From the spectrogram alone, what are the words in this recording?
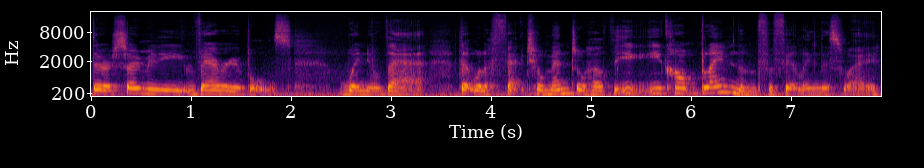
there are so many variables when you're there that will affect your mental health that you, you can't blame them for feeling this way.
